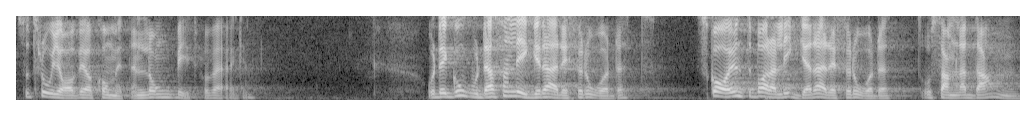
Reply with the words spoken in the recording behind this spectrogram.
så tror jag vi har kommit en lång bit på vägen. Och det goda som ligger där i förrådet ska ju inte bara ligga där i förrådet och samla damm,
